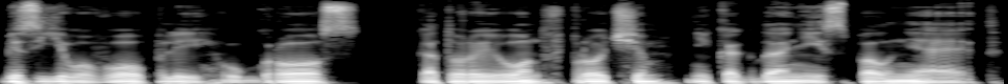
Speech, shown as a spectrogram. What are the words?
без его воплей, угроз, которые он, впрочем, никогда не исполняет?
